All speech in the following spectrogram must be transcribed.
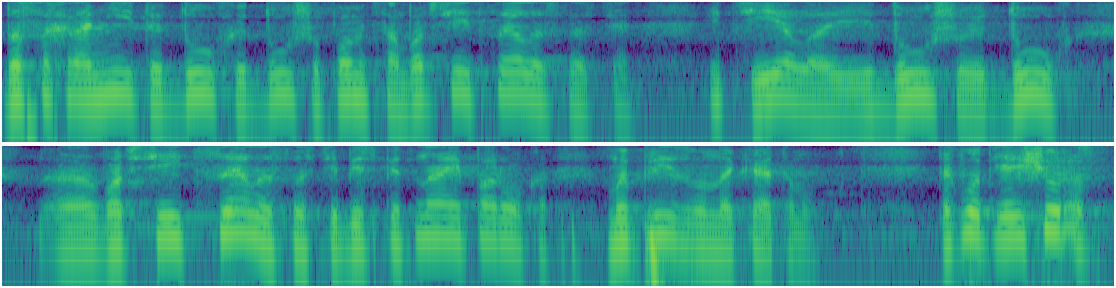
да сохранит и дух, и душу, помните, там во всей целостности, и тело, и душу, и дух, э, во всей целостности, без пятна и порока. Мы призваны к этому. Так вот, я еще раз,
